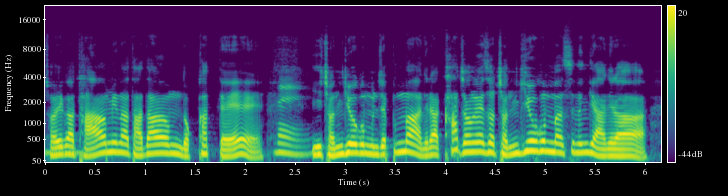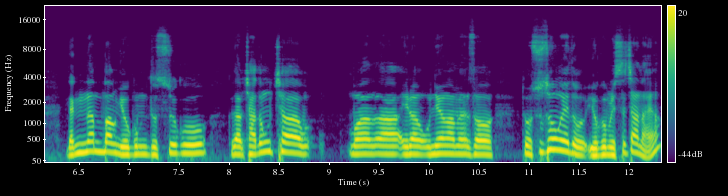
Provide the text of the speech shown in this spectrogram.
저희가 다음이나 다다음 녹화 때 네. 이 전기요금 문제뿐만 아니라 가정에서 전기요금만 쓰는 게 아니라 냉난방 요금도 쓰고 그다음 자동차 뭐나 이런 운영하면서 또 수송에도 요금을 쓰잖아요.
